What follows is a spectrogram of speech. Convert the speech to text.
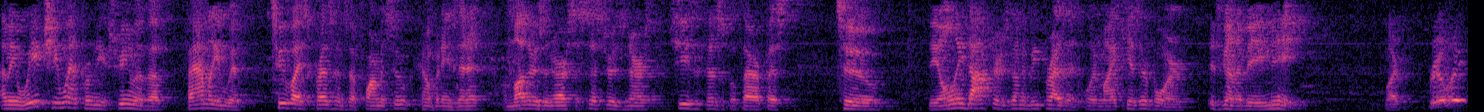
I mean, we, she went from the extreme of a family with two vice presidents of pharmaceutical companies in it, a mother's a nurse, a sister's a nurse, she's a physical therapist, to the only doctor who's going to be present when my kids are born is going to be me. Like, really?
